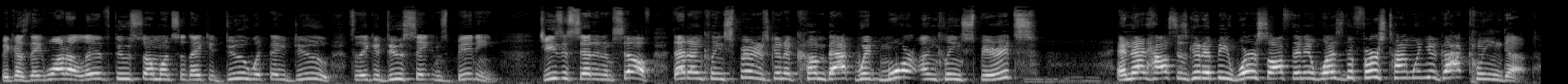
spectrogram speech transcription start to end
because they want to live through someone so they could do what they do, so they could do Satan's bidding. Jesus said it himself that unclean spirit is going to come back with more unclean spirits and that house is going to be worse off than it was the first time when you got cleaned up.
